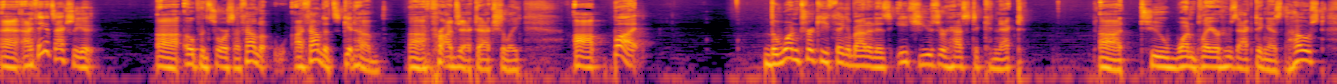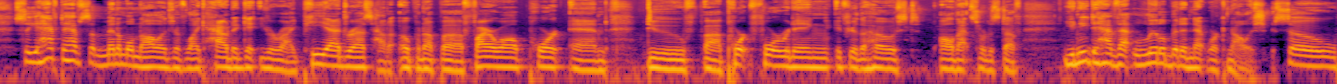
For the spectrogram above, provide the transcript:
and I think it's actually uh, open source. I found I found its GitHub uh, project actually, uh, but the one tricky thing about it is each user has to connect uh, to one player who's acting as the host. So you have to have some minimal knowledge of like how to get your IP address, how to open up a firewall port, and do uh, port forwarding if you're the host, all that sort of stuff. You need to have that little bit of network knowledge. So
